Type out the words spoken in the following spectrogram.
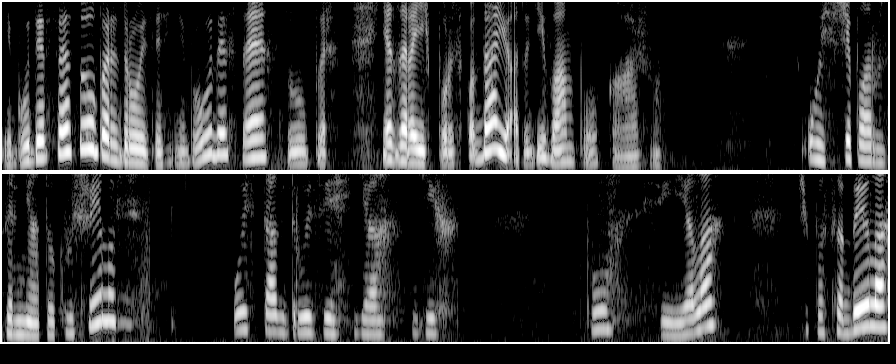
І буде все супер, друзі. І буде все супер. Я зараз їх порозкладаю, а тоді вам покажу. Ось ще пару зерняток лишилось. Ось так, друзі, я їх посіяла чи посадила,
